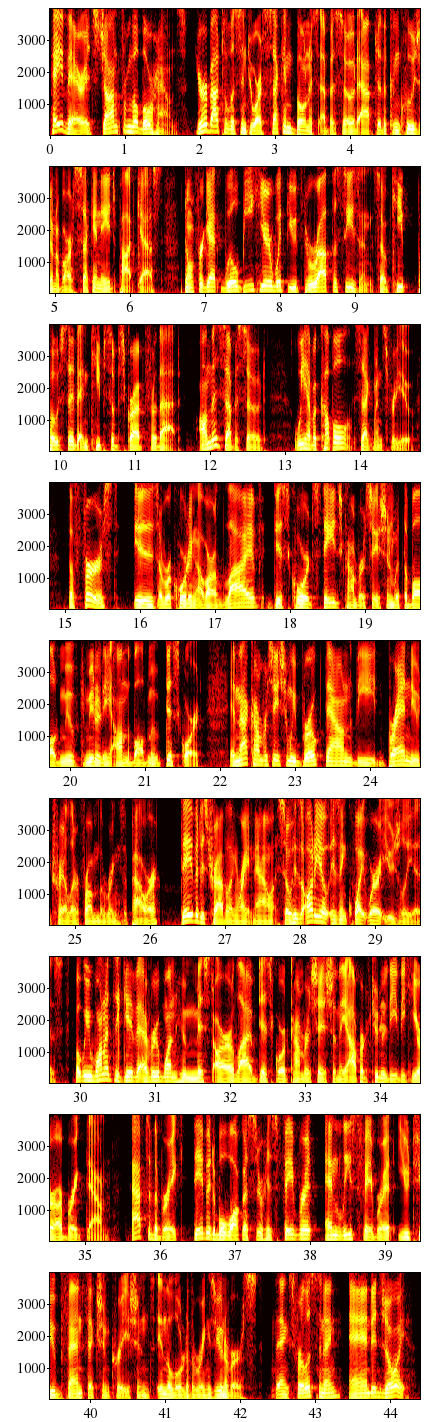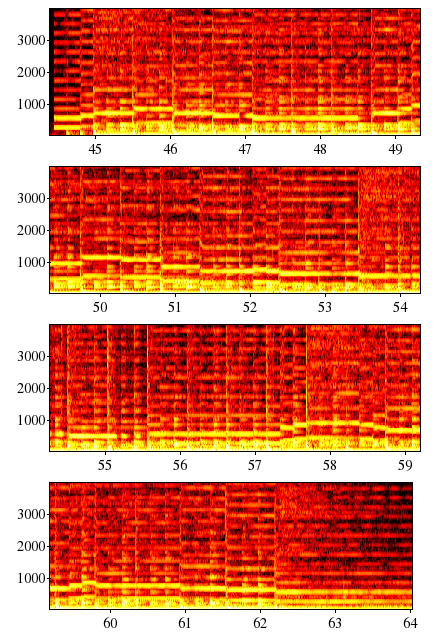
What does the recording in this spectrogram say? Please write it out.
Hey there, it's John from the Lorehounds. You're about to listen to our second bonus episode after the conclusion of our Second Age podcast. Don't forget, we'll be here with you throughout the season, so keep posted and keep subscribed for that. On this episode, we have a couple segments for you. The first is a recording of our live Discord stage conversation with the Bald Move community on the Bald Move Discord. In that conversation, we broke down the brand new trailer from The Rings of Power. David is traveling right now, so his audio isn't quite where it usually is. But we wanted to give everyone who missed our live Discord conversation the opportunity to hear our breakdown. After the break, David will walk us through his favorite and least favorite YouTube fanfiction creations in the Lord of the Rings universe. Thanks for listening and enjoy.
